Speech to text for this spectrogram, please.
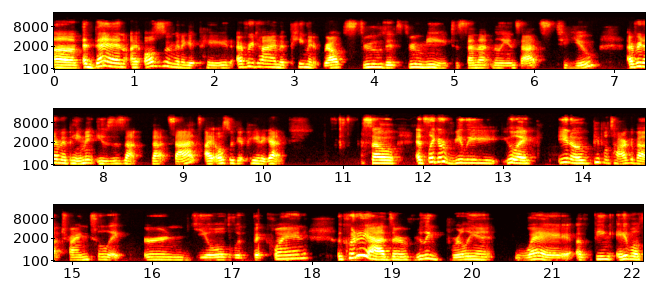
Um, and then i also am going to get paid every time a payment routes through this through me to send that million sats to you. Every time a payment uses that that sats i also get paid again. So it's like a really like you know people talk about trying to like earn yield with Bitcoin, liquidity ads are a really brilliant way of being able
